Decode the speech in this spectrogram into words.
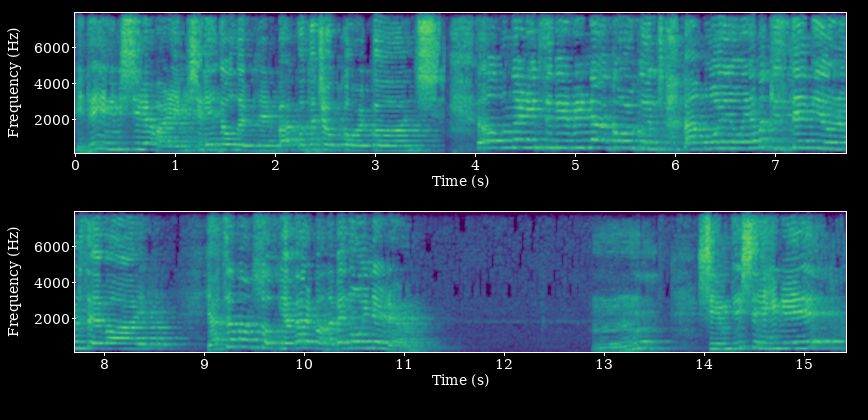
Bir de hemşire var. Hemşire de olabilir. Bak o da çok korkunç. Ya bunların hepsi birbirinden korkunç. Ben bu oyunu Seval. Ya tamam Sofya ver bana ben oynarım. Hmm. Şimdi şehre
